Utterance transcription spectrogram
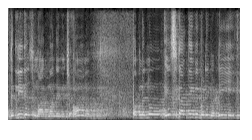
ਦਿੱਲੀ ਦੇ ਸਮਾਗਮਾਂ ਦੇ ਵਿੱਚ ਆਉਣ। ਔਰ ਮੈਨੂੰ ਇਸ ਗੱਲ ਦੀ ਵੀ ਬੜੀ ਵੱਡੀ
